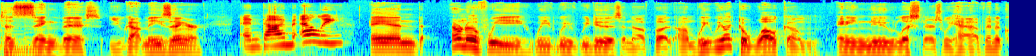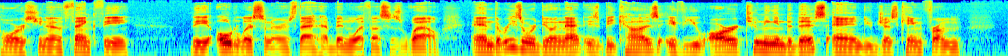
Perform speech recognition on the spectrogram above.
to Zing This. You got me, Zinger. And I'm Ellie. And I don't know if we, we, we, we do this enough, but um, we, we like to welcome any new listeners we have. And of course, you know, thank the the old listeners that have been with us as well. And the reason we're doing that is because if you are tuning into this and you just came from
